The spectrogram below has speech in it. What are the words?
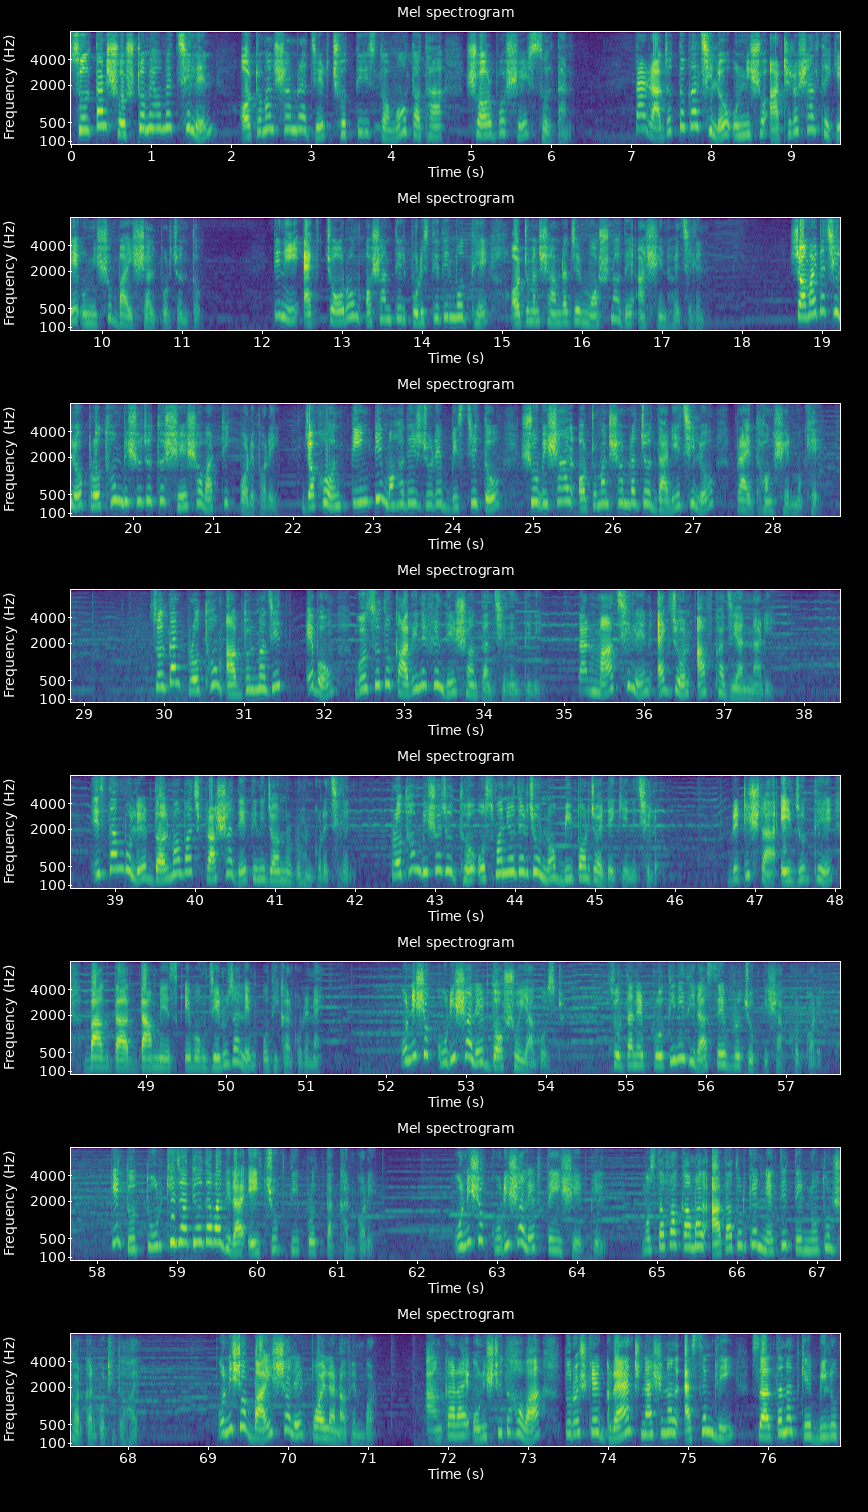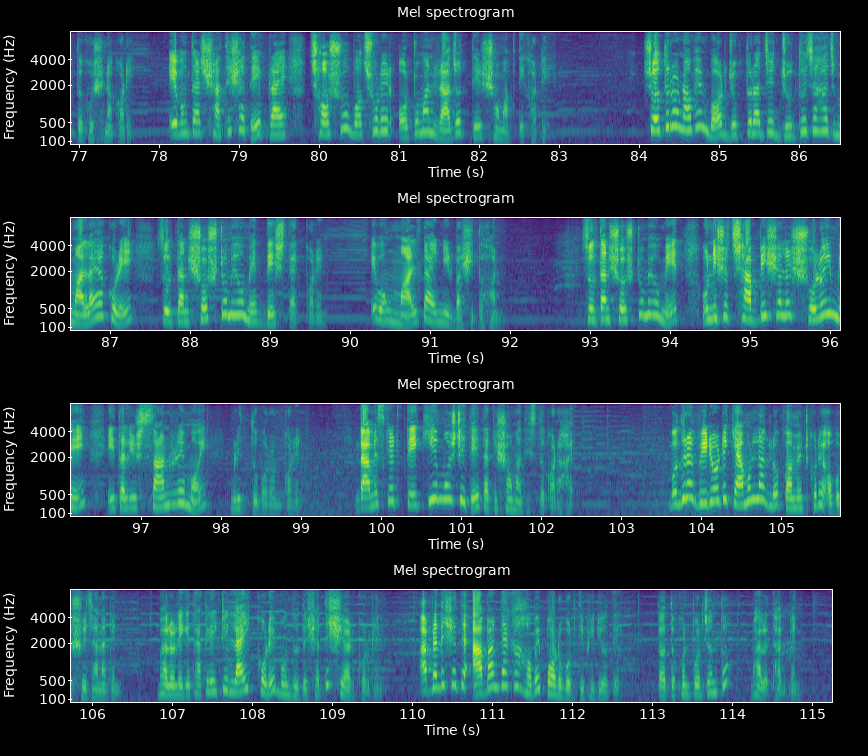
সুলতান ষষ্ঠ মেহমেদ ছিলেন অটোমান সাম্রাজ্যের ছত্রিশতম তথা সর্বশেষ সুলতান। তার রাজত্বকাল ছিল উনিশশো আঠেরো সাল থেকে উনিশশো বাইশ সাল পর্যন্ত। তিনি এক চরম অশান্তির পরিস্থিতির মধ্যে অটোমান সাম্রাজ্যের মসনদে আসীন হয়েছিলেন। সময়টা ছিল প্রথম বিশ্বযুদ্ধ শেষ হওয়ার ঠিক পরে পরেই, যখন তিনটি মহাদেশ জুড়ে বিস্তৃত সুবিশাল অটোমান সাম্রাজ্য দাঁড়িয়েছিল প্রায় ধ্বংসের মুখে। সুলতান প্রথম আব্দুল মাজিদ এবং গুলসুতু কাদিন এফেন্দির সন্তান ছিলেন তিনি। তার মা ছিলেন একজন আফগাজিয়ান নারী। ইস্তাম্বুলের দলমাবাজ প্রাসাদে তিনি জন্মগ্রহণ করেছিলেন। প্রথম বিশ্বযুদ্ধ ওসমানীয়দের জন্য বিপর্যয় ডেকে এনেছিল। ব্রিটিশরা এই যুদ্ধে বাগদাদ, দামেস্ক এবং জেরুজালেম অধিকার করে নেয়। উনিশশো কুড়ি সালের দশই আগস্ট, সুলতানের প্রতিনিধিরা সেভ্রো চুক্তি স্বাক্ষর করে। কিন্তু তুর্কি জাতীয়তাবাদীরা এই চুক্তি প্রত্যাখ্যান করে। উনিশশো কুড়ি সালের তেইশে এপ্রিল, মোস্তাফা কামাল আতাতুর্কের নেতৃত্বে নতুন সরকার গঠিত হয়। উনিশশো বাইশ সালের পয়লা নভেম্বর, আঙ্কারায় অনুষ্ঠিত হওয়া তুরস্কের গ্র্যান্ড ন্যাশনাল অ্যাসেম্বলি সালতানাতকে বিলুপ্ত ঘোষণা করে এবং তার সাথে সাথে প্রায় ছশো বছরের অটোমান রাজত্বের সমাপ্তি ঘটে। সতেরো নভেম্বর যুক্তরাজ্যের যুদ্ধজাহাজ মালায়া করে সুলতান ষষ্ঠ মেহমেদ দেশ ত্যাগ করেন এবং মাল্টায় নির্বাসিত হন। সুলতান ষষ্ঠ মেহমেদ উনিশশো ছাব্বিশ সালের ষোলোই মে ইতালির সান রেময় মৃত্যুবরণ করেন। দামেস্কের তেকিয়ে মসজিদে তাকে সমাধিস্থ করা হয়। বন্ধুরা, ভিডিওটি কেমন লাগল কমেন্ট করে অবশ্যই জানাবেন। ভালো লেগে থাকলে একটি লাইক করে বন্ধুদের সাথে শেয়ার করবেন। আপনাদের সাথে আবার দেখা হবে পরবর্তী ভিডিওতে। ততক্ষণ পর্যন্ত ভালো থাকবেন।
